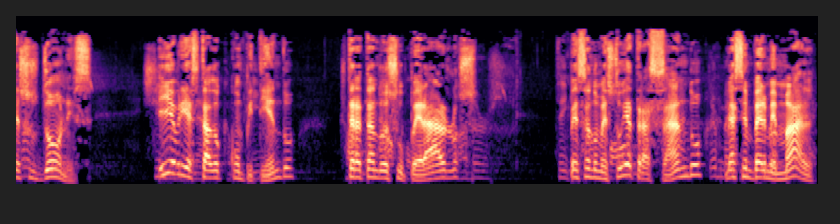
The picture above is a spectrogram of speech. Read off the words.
de sus dones, ella habría estado compitiendo, tratando de superarlos, pensando, me estoy atrasando, me hacen verme mal.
